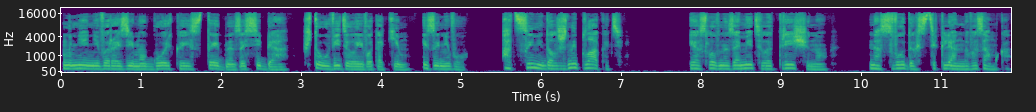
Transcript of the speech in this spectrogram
Мне невыразимо горько и стыдно за себя, что увидела его таким из-за него. Отцы не должны плакать. Я словно заметила трещину на сводах стеклянного замка.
